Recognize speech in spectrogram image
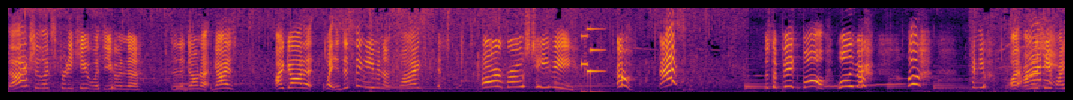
that actually looks pretty cute with you in the in the donut. Guys, I got it. Wait, is this thing even a flag? It's our Bros TV. Oh, Guys, there's a big ball. Woolly Bear, ah, can you? Oh, I'm gonna see if I.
